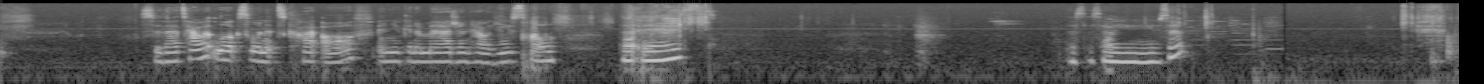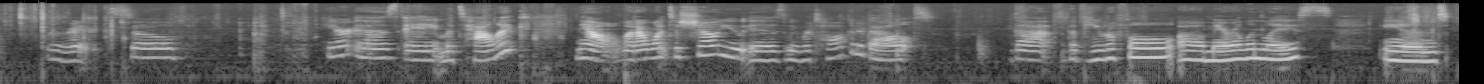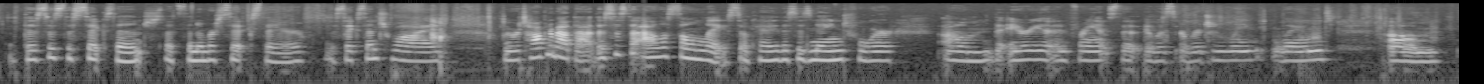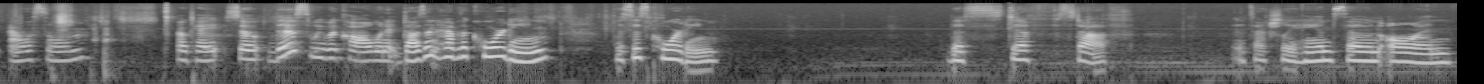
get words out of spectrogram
So that's how it looks when it's cut off, and you can imagine how useful that is. This is how you use it. All right, so here is a metallic. Now, what I want to show you is we were talking about that the beautiful uh, Marilyn lace and this is the six inch. That's the number six there. The six inch wide. We were talking about that. This is the Alençon lace, okay? This is named for um, the area in France that it was originally loomed. Um, Alençon. Okay, so this we would call, when it doesn't have the cording, this is cording, the stiff stuff it's actually hand sewn on.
